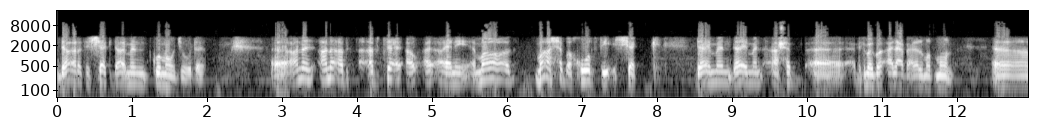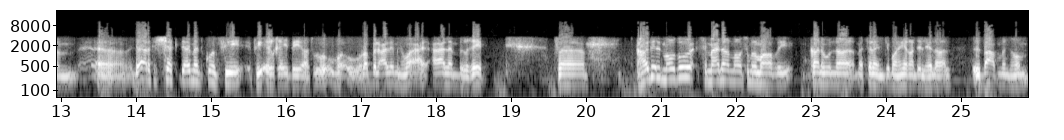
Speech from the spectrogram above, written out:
دائرة الشك دائما تكون موجودة. آه، أنا أنا ابتع يعني ما ما أحب أخوض في الشك. دائما دائما أحب آه، مثل ما يقول ألعب على المضمون. دائرة الشك دائما تكون في في الغيبيات ورب العالمين هو اعلم بالغيب. فهذا الموضوع سمعناه الموسم الماضي. كانوا مثلا جماهير نادي الهلال البعض منهم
